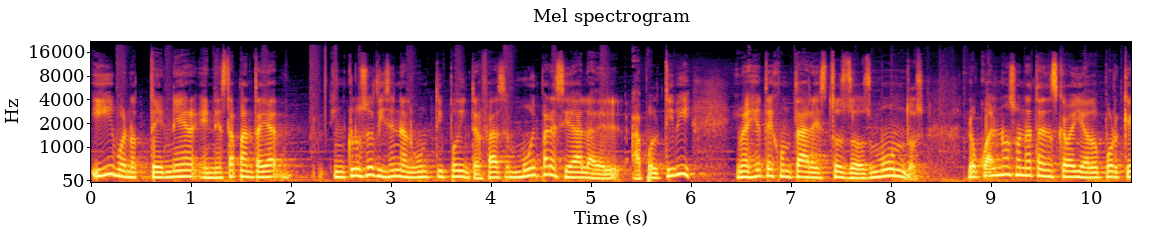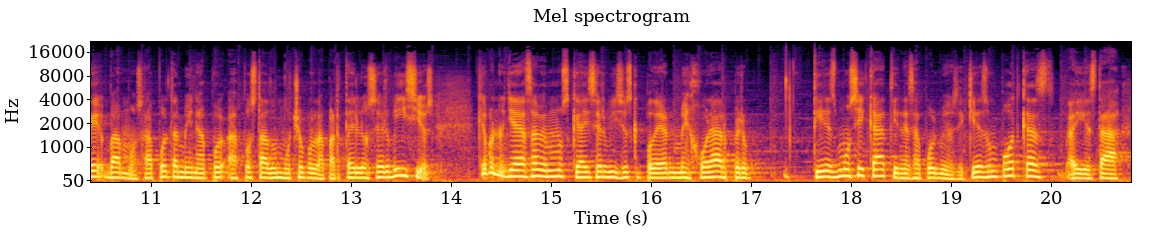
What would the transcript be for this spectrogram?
y bueno, tener en esta pantalla, incluso dicen algún tipo de interfaz muy parecida a la del Apple TV. Imagínate juntar estos dos mundos, lo cual no suena tan descabellado porque, vamos, Apple también ha, apostado mucho por la parte de los servicios, que bueno, ya sabemos que hay servicios que podrían mejorar, pero tienes música, tienes Apple Music, quieres un podcast, ahí está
